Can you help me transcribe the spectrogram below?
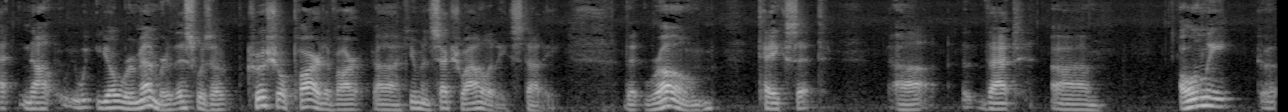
Uh, now, you'll remember this was a crucial part of our uh, human sexuality study. That Rome takes it uh, that um, only uh,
